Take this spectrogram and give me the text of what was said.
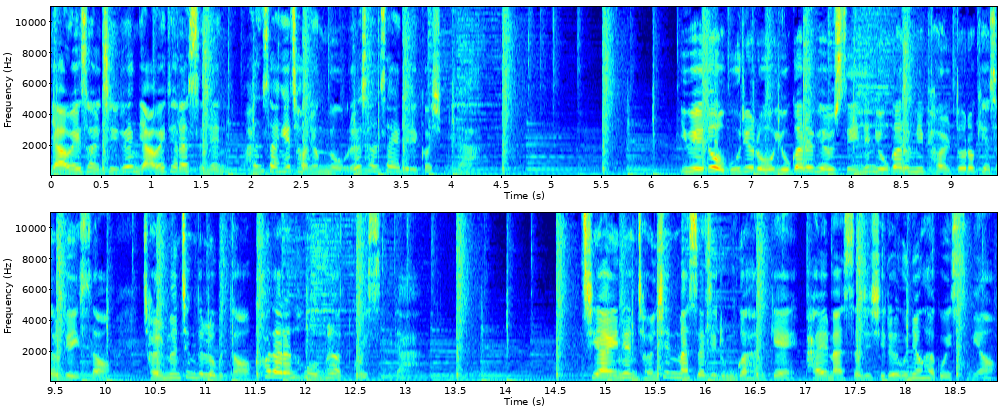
야외 설치된 야외 테라스는 환상의 저녁 노을을 선사해 드릴 것입니다. 이외에도 무료로 요가를 배울 수 있는 요가룸이 별도로 개설되어 있어 젊은 층들로부터 커다란 호응을 얻고 있습니다. 지하에는 전신 마사지 룸과 함께 발 마사지실을 운영하고 있으며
